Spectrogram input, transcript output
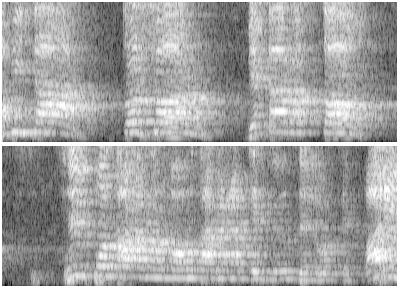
অবিচার, তোষণ, বেকারত্ব, শিল্প তাড়ানোর মমতা ব্যানার্জির বিরুদ্ধে লড়তে পারি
